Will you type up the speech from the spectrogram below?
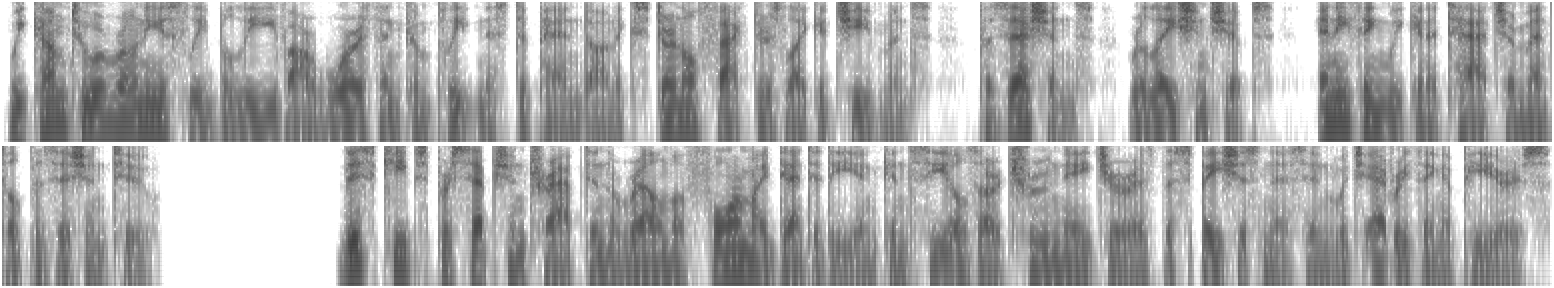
We come to erroneously believe our worth and completeness depend on external factors like achievements, possessions, relationships, anything we can attach a mental position to. This keeps perception trapped in the realm of form identity and conceals our true nature as the spaciousness in which everything appears.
